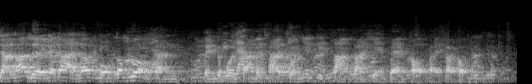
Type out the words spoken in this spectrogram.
จะละเลยไม่ได้แล้วคงต้องร่วมกันเป็นกระบวนการประชาชนที่ติดตามการเปลี่ยนแปลงต่อไปครับขอบคุณครับ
